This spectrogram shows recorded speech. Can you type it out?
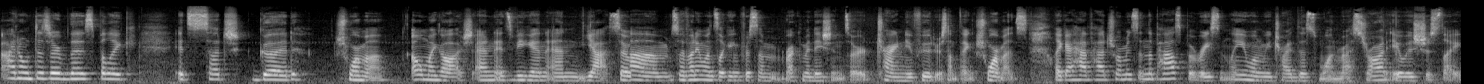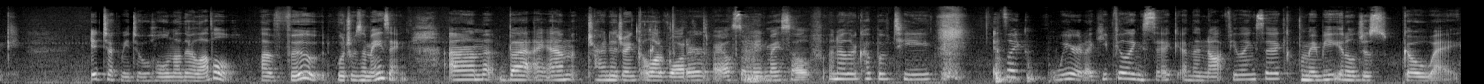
I don't deserve this. But like it's such good shawarma. Oh my gosh. And it's vegan and yeah. So um so if anyone's looking for some recommendations or trying new food or something shawarmas. Like I have had shawarmas in the past but recently when we tried this one restaurant it was just like it took me to a whole nother level of food, which was amazing. Um, but I am trying to drink a lot of water. I also made myself another cup of tea. It's like weird. I keep feeling sick and then not feeling sick. Maybe it'll just go away.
